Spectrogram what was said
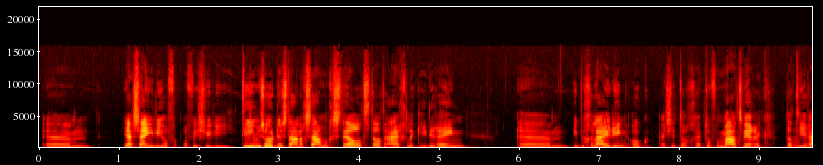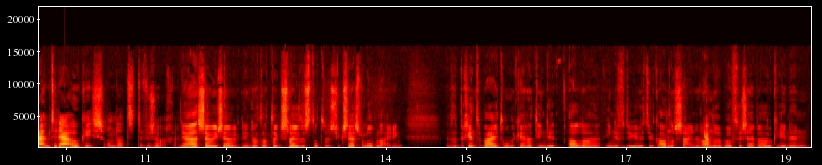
Ehm, ja, zijn jullie of, of is jullie team zo dusdanig samengesteld dat eigenlijk iedereen ehm, die begeleiding ook, als je het toch hebt over maatwerk, dat Mhm. die ruimte daar ook is om dat te verzorgen? Ja, sowieso. Ik denk dat dat ook de sleutel is tot een succesvolle opleiding. Het begint erbij te onderkennen dat indi- alle individuen natuurlijk anders zijn en Ja. andere behoeftes hebben, ook in hun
